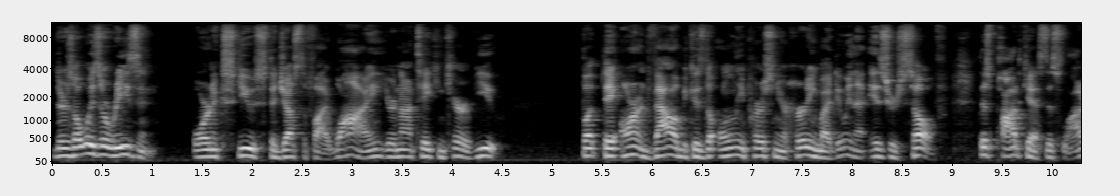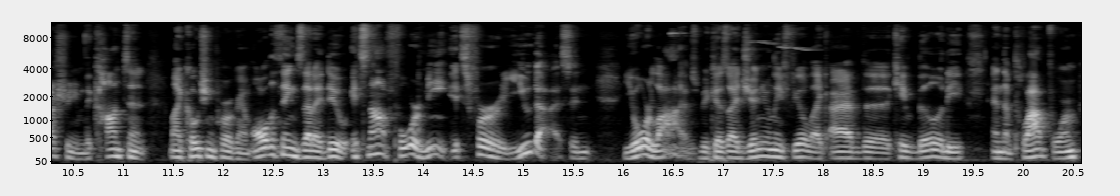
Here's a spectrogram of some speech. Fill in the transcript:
There's always a reason or an excuse to justify why you're not taking care of you but they aren't valid because the only person you're hurting by doing that is yourself. This podcast, this live stream, the content, my coaching program, all the things that I do, it's not for me. It's for you guys and your lives because I genuinely feel like I have the capability and the platform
